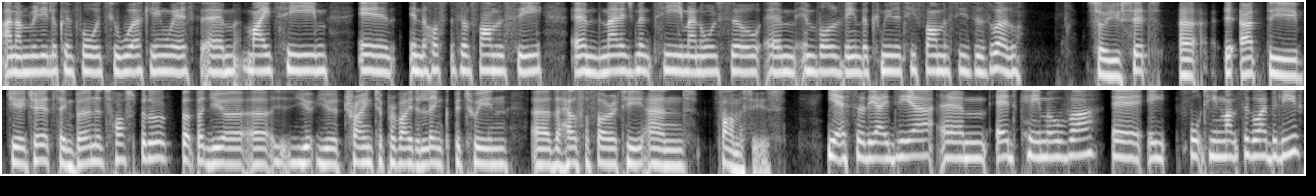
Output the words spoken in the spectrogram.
and I'm really looking forward to working with um, my team in in the hospital pharmacy, um, the management team, and also um, involving the community pharmacies as well. So you sit uh, at the GHA at St Bernard's Hospital, but but you're uh, you, you're trying to provide a link between uh, the health authority and pharmacies. Yes, so the idea, um, Ed came over uh, eight, 14 months ago, I believe,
